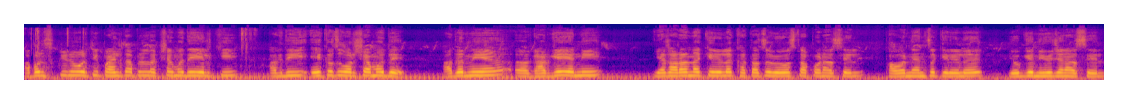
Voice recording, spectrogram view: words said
आपण स्क्रीनवरती पाहिलं तर आपल्या लक्षामध्ये येईल की अगदी एकच वर्षामध्ये आदरणीय घाडगे यांनी या झाडांना केलेलं खताचं व्यवस्थापन असेल फवारण्यांचं केलेलं योग्य नियोजन असेल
